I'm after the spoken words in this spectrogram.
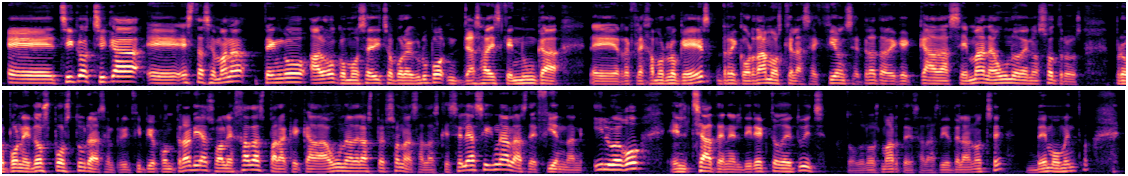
eh, chicos, chicas, eh, esta semana tengo algo, como os he dicho por el grupo, ya sabéis que nunca eh, reflejamos lo que es, recordamos que la sección se trata de que cada semana uno de nosotros propone dos posturas en principio contrarias o alejadas para que cada una de las personas a las que se le asigna las defiendan. Y luego el chat en el directo de Twitch todos los martes a las 10 de la noche, de momento,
